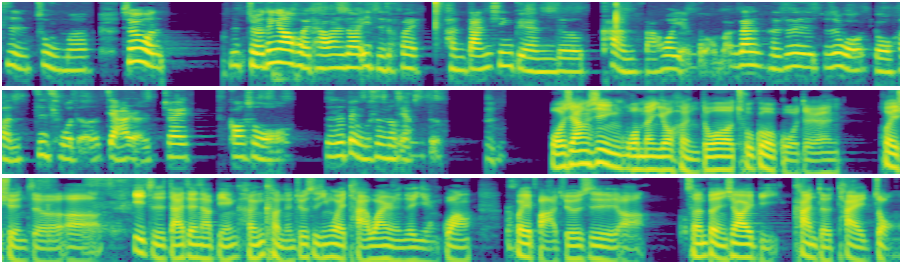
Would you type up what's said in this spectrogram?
制住吗？所以我决定要回台湾的时候，一直会很担心别人的看法或眼光吧。但可是就是我有很支持我的家人，就会告诉我，就是并不是那样的。我相信我们有很多出过国的人会选择呃一直待在那边，很可能就是因为台湾人的眼光会把就是啊、成本效益比看得太重，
